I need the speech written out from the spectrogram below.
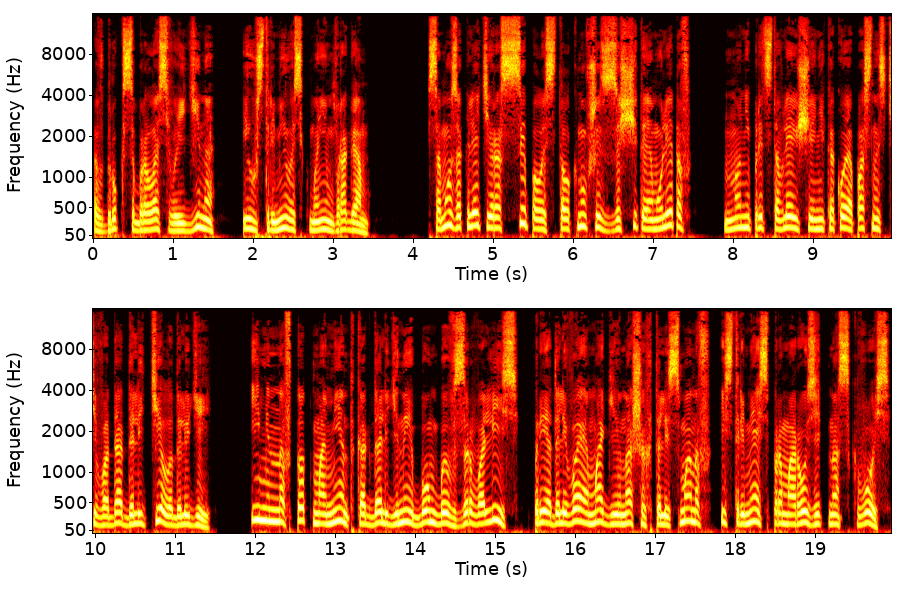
вдруг собралась воедино и устремилась к моим врагам. Само заклятие рассыпалось, столкнувшись с защитой амулетов, но не представляющая никакой опасности вода долетела до людей. Именно в тот момент, когда ледяные бомбы взорвались, преодолевая магию наших талисманов и стремясь проморозить насквозь.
